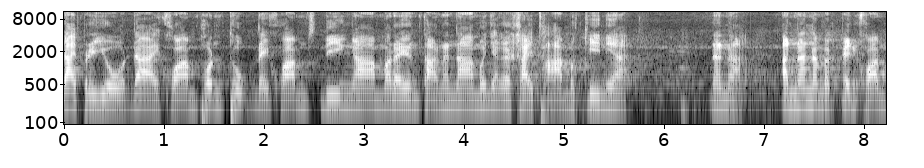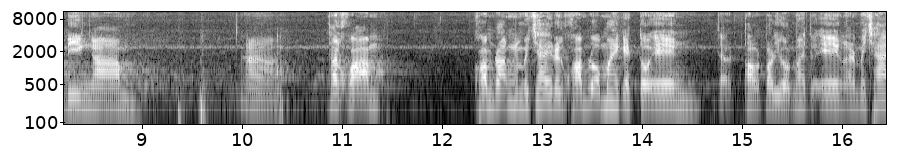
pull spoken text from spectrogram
ได้ประโยชน์ได้ความพ้นทุกข์ได้ความดีงามอะไรต่างๆนานาเหมือนอย่างใครถามเมื่อกี้เนี่ยนั่นน่ะอันนั้นน่ะมันเป็นความดีงามอ่าถ้าความความรักมันไม่ใช่เรื่องความโลภไม่ให้แก่ตัวเองจะเอาประโยชน์มาให้ตัวเองอะไรไม่ใช่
